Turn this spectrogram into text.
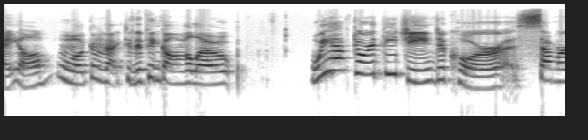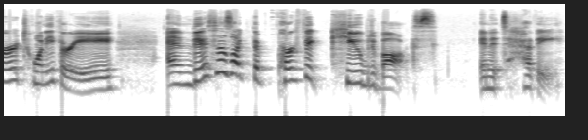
Hey y'all, welcome back to the pink envelope. We have Dorothy Jean Decor Summer 23, and this is like the perfect cubed box, and it's heavy.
